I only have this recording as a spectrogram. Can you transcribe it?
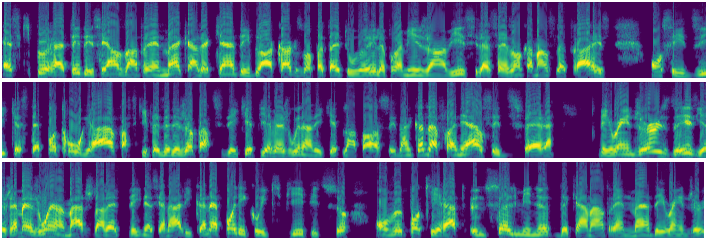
Est-ce qu'il peut rater des séances d'entraînement quand le camp des Blackhawks va peut-être ouvrir le 1er janvier si la saison commence le 13? On s'est dit que c'était pas trop grave parce qu'il faisait déjà partie d'équipe, il avait joué dans l'équipe l'an passé. Dans le cas de la Frenière, c'est différent. Les Rangers disent il a jamais joué un match dans la Ligue nationale, il connaît pas les coéquipiers et tout ça. On veut pas qu'il rate une seule minute de camp d'entraînement des Rangers.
